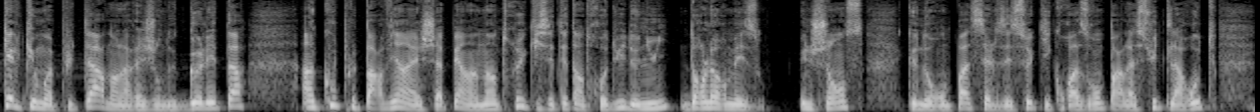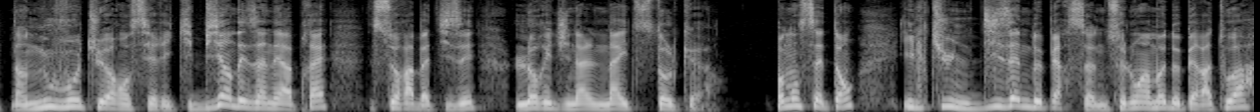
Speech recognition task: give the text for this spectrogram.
Quelques mois plus tard, dans la région de Goleta, un couple parvient à échapper à un intrus qui s'était introduit de nuit dans leur maison. Une chance que n'auront pas celles et ceux qui croiseront par la suite la route d'un nouveau tueur en série qui, bien des années après, sera baptisé l'Original Night Stalker. Pendant sept ans, il tue une dizaine de personnes selon un mode opératoire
